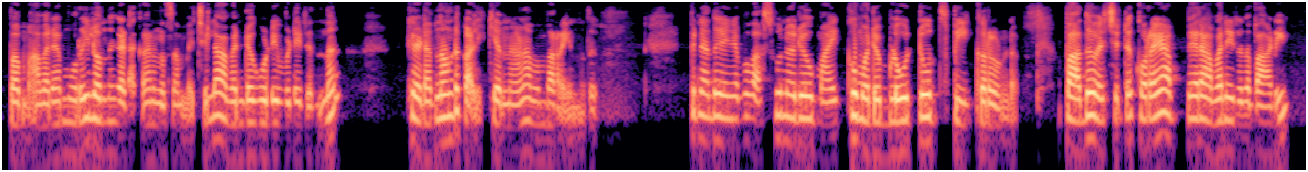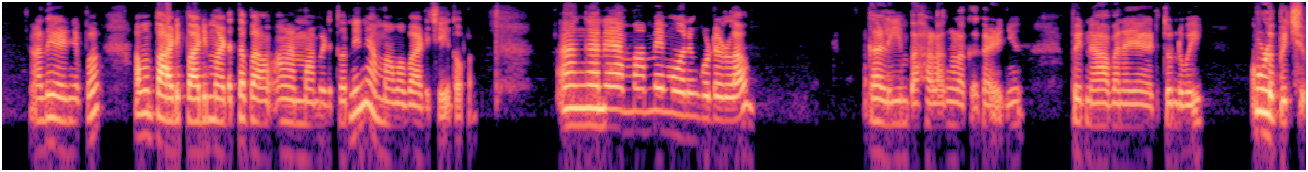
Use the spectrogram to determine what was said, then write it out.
അപ്പം അവരെ മുറിയിലൊന്നും കിടക്കാനൊന്നും സമ്മതിച്ചില്ല. അവന്റെ കൂടി ഇവിടെ ഇരുന്ന് കിടന്നുകൊണ്ട് കളിക്കുമെന്നാണ് അവൻ പറയുന്നത്. പിന്നെ അത് കഴിഞ്ഞപ്പോൾ വസുവിനൊരു മൈക്കും ഒരു ബ്ലൂടൂത്ത് സ്പീക്കറും ഉണ്ട്. അപ്പം അത് വെച്ചിട്ട് കുറേ നേരം അവൻ ഇരുന്ന് പാടി. അത് കഴിഞ്ഞപ്പോൾ അവൻ പാടി പാടി മടുത്ത അമ്മാമ്മ എടുത്തോണ്ട് ഇനി അമ്മാമ്മ പാടി ചെയ്തോളാം. അങ്ങനെ അമ്മാമ്മയും മോനും കൂടെയുള്ള കളിയും ബഹളങ്ങളൊക്കെ കഴിഞ്ഞു പിന്നെ അവനെ എടുത്തുകൊണ്ട് പോയി കുളിപ്പിച്ചു.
